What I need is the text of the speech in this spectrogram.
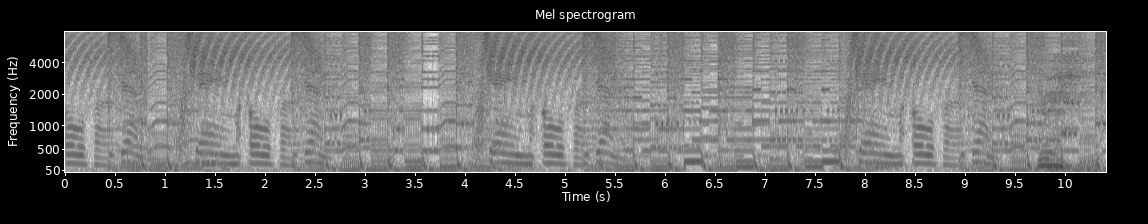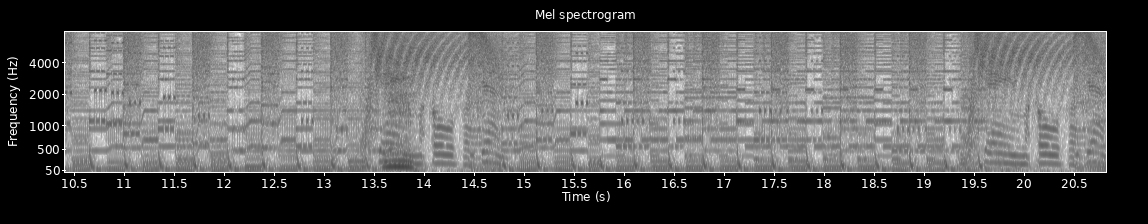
over again. Game over again. Game over again. Game over again. Game over again. Game over again. Game over again.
